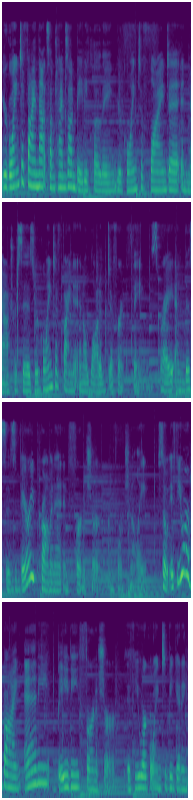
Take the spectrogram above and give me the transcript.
you're going to find that sometimes on baby clothing. You're going to find it in mattresses. You're going to find it in a lot of different things, right? And this is very prominent in furniture, unfortunately. So if you are buying any baby furniture, if you are going to be getting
